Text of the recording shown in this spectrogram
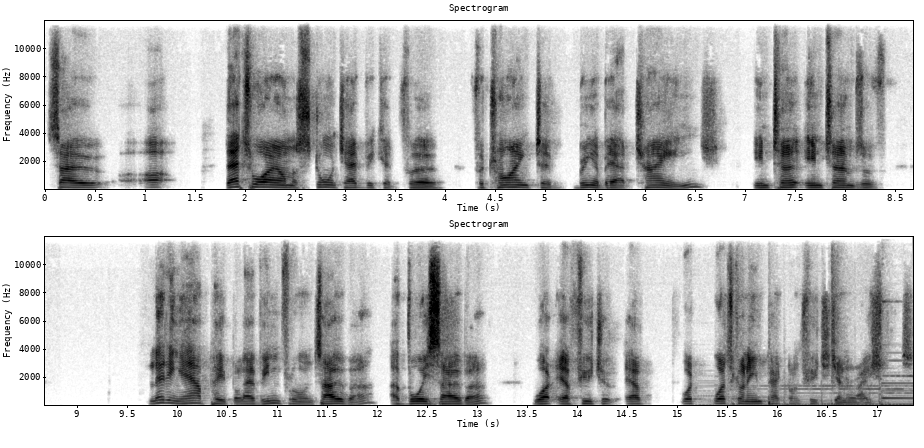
so uh, that's why I'm a staunch advocate for, for trying to bring about change in, ter in terms of letting our people have influence over, a voice over what our future, our, what, what's going to impact on future generations.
